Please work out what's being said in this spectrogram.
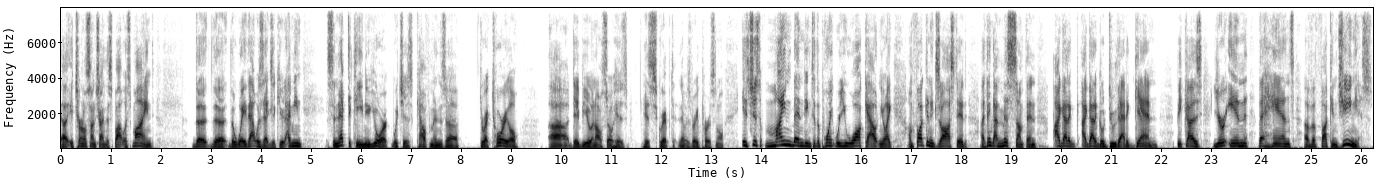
uh, Eternal Sunshine the Spotless Mind the the the way that was executed. I mean, Synecdoche, New York, which is Kaufman's uh, directorial uh, debut and also his his script that was very personal, is just mind bending to the point where you walk out and you're like, I'm fucking exhausted. I think I missed something. I gotta I gotta go do that again because you're in the hands of a fucking genius.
